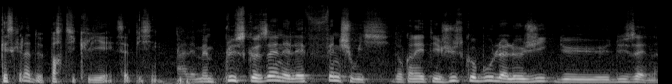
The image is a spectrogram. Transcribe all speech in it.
Qu'est-ce qu'elle a de particulier, cette piscine? Elle est même plus que zen, elle est feng shui. Donc on a été jusqu'au bout de la logique du, du zen.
